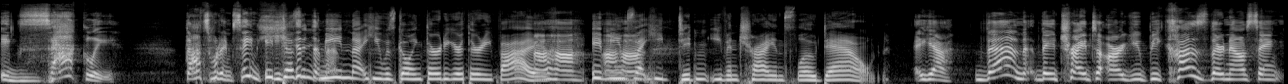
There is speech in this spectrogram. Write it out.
exactly. That's what I'm saying. He It doesn't them at- mean that he was going 30 or 35. Uh-huh, It means uh-huh. that he didn't even try and slow down. Yeah. Then they tried to argue because they're now saying,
